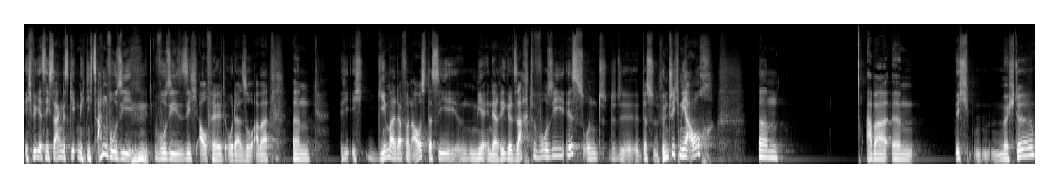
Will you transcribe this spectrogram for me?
ich will jetzt nicht sagen, das geht mich nichts an, wo sie, mhm. wo sie sich aufhält oder so, aber ähm, ich, ich gehe mal davon aus, dass sie mir in der Regel sagt, wo sie ist und das wünsche ich mir auch. Ähm, aber ähm, ich möchte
